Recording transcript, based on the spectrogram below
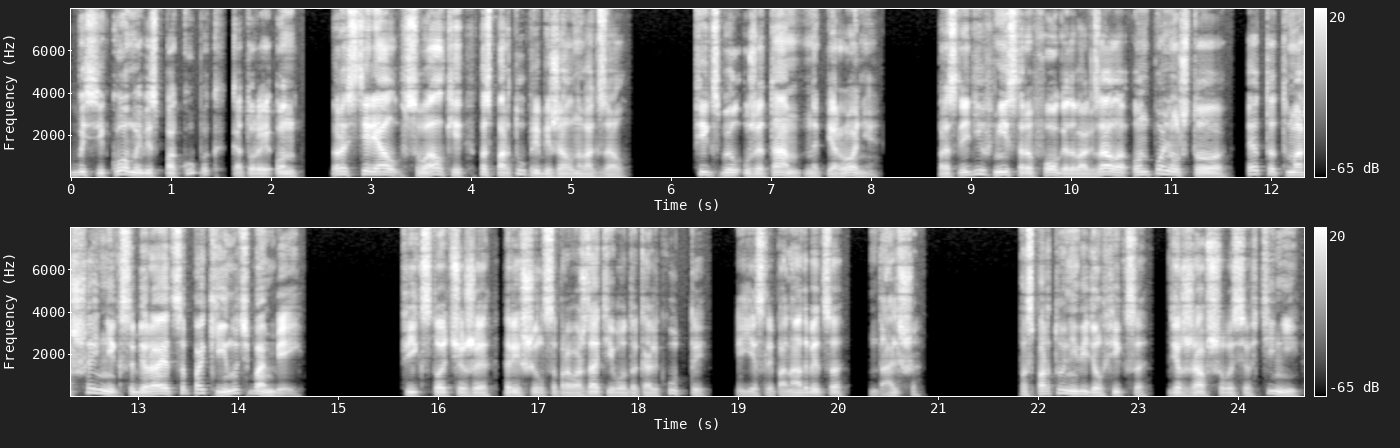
босиком и без покупок, которые он растерял в свалке, паспорту прибежал на вокзал. Фикс был уже там, на перроне. Проследив мистера Фога до вокзала, он понял, что этот мошенник собирается покинуть Бомбей. Фикс тотчас же решил сопровождать его до Калькутты и, если понадобится, дальше. Паспорту не видел Фикса, державшегося в тени,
